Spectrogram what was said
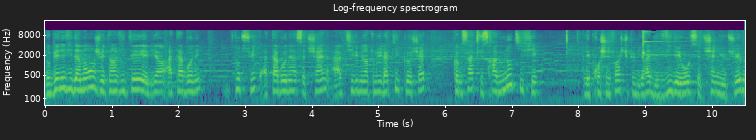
Donc bien évidemment, je vais t'inviter eh bien, à t'abonner tout de suite, à t'abonner à cette chaîne, à activer bien entendu la petite clochette, comme ça tu seras notifié les prochaines fois, je te publierai des vidéos cette chaîne YouTube.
